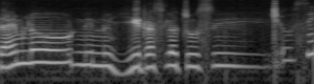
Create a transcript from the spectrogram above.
టైంలో నిన్ను ఈ డ్రెస్లో చూసి? చూసి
